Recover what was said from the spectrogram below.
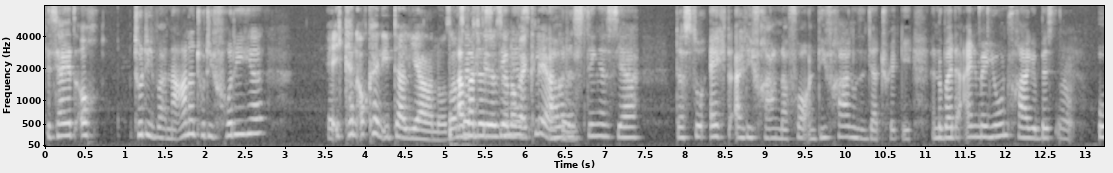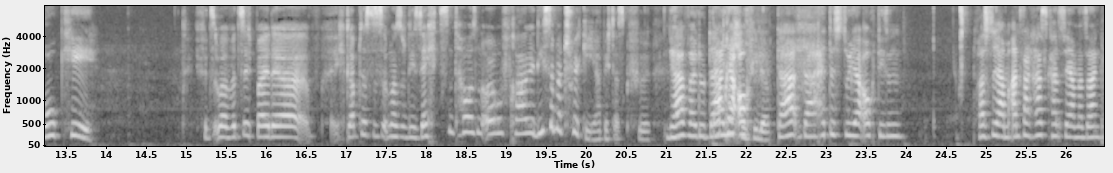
Ist ja jetzt auch Tutti Banane, Tutti Frutti hier. Ja, ich kann auch kein Italiano, sonst aber hätte ich dir das Ding ja noch ist, erklären Aber können. das Ding ist ja, dass du echt all die Fragen davor und die Fragen sind ja tricky. Wenn du bei der 1 Million Frage bist, ja. okay. Ich finde es immer witzig bei der, ich glaube, das ist immer so die 16.000 Euro Frage. Die ist aber tricky, habe ich das Gefühl. Ja, weil du da, da ja auch, viele. Da, da hättest du ja auch diesen, was du ja am Anfang hast, kannst du ja mal sagen,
